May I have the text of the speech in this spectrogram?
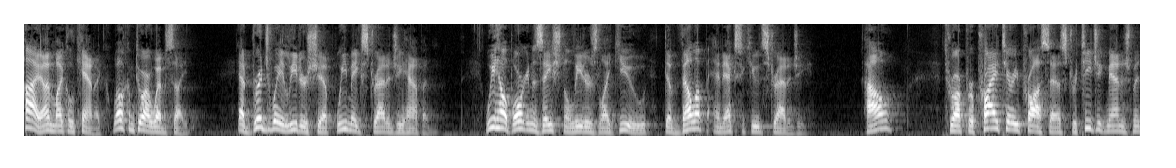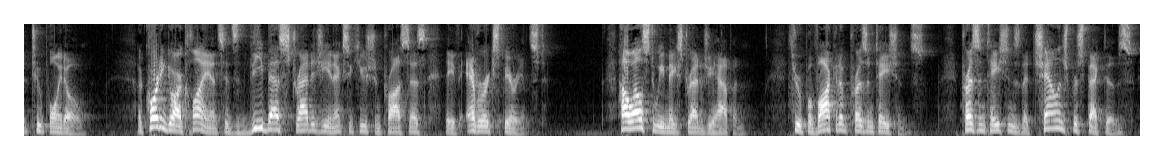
Hi, I'm Michael Canic. Welcome to our website. At Bridgeway Leadership, we make strategy happen. We help organizational leaders like you develop and execute strategy. How? Through our proprietary process, Strategic Management 2.0. According to our clients, it's the best strategy and execution process they've ever experienced. How else do we make strategy happen? Through provocative presentations, presentations that challenge perspectives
